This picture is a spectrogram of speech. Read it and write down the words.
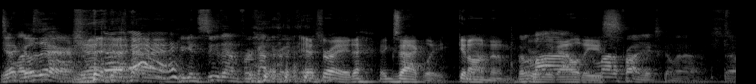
Yeah, let go us there. know. Go there. we can sue them for copyright. That's right. Exactly. Get on them But a for lot, a legalities. lot of projects coming out. So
